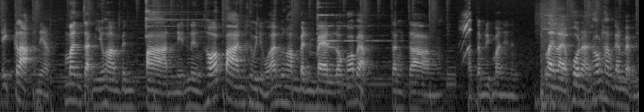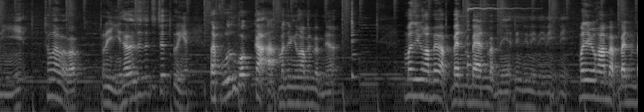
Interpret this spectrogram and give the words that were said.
ไอ้กระเนี่ยมันจะมีความเป็นปานนิดนึงเพราะว่าปานคือหมายถึงว่ามีความแบนๆแล้วก็แบบจางๆขอเติมลิปมันนิดนึงหลายๆ คนอะชอบทำกันแบบนี้ชอบทำแบบว่าอะไรอย่างงี้ถ้าจึ๊ดๆอะไรเงี้ยแต่ฟูรู้สึกว่ากะอะมันจะมีความเป็นแบบเนี้ย มันจะมีความเป็นแบบแบนๆแบบนี้นี่นี่นี่นี่นี่มันจะมีความแบบแบ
